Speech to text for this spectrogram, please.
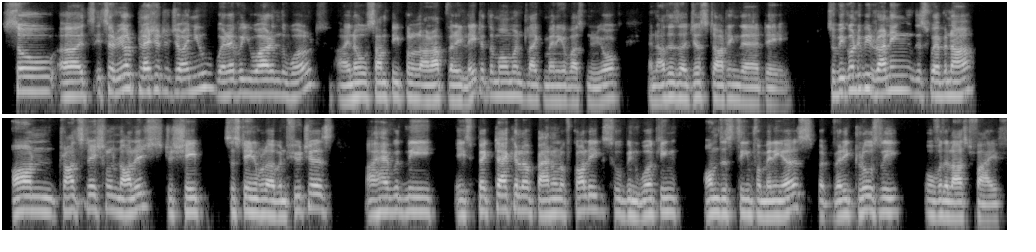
So uh, it's, it's a real pleasure to join you wherever you are in the world. I know some people are up very late at the moment, like many of us in New York, and others are just starting their day. So we're going to be running this webinar on translational knowledge to shape sustainable urban futures. I have with me a spectacular panel of colleagues who've been working on this theme for many years, but very closely over the last five.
